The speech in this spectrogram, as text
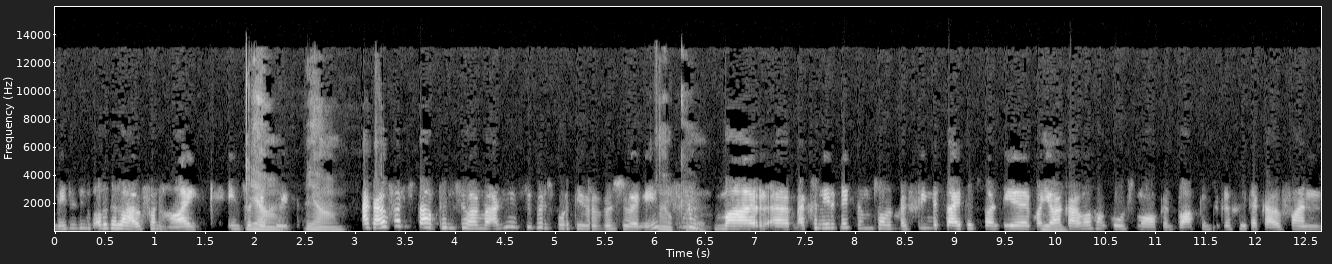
mense wat altyd hulle hou van hike en so ja, goed. Ja. Ek hou van stap en so, maar ek is nie 'n super sportiewe persoon nie. Okay. Maar um, ek geniet dit net om saam met my vriende tyd te spandeer, maar mm. ja, ek hou maar van kos maak en bak en so goed. Ek hou van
